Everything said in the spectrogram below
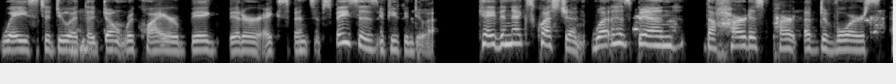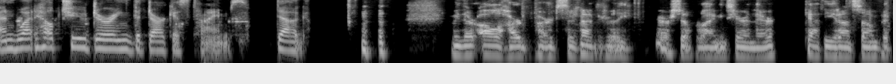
ways to do it mm-hmm. that don't require big, bitter, expensive spaces if you can do it. Okay, the next question What has been the hardest part of divorce and what helped you during the darkest times? Doug. I mean, they're all hard parts. There's not really, there are silver linings here and there. Kathy hit on some, but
